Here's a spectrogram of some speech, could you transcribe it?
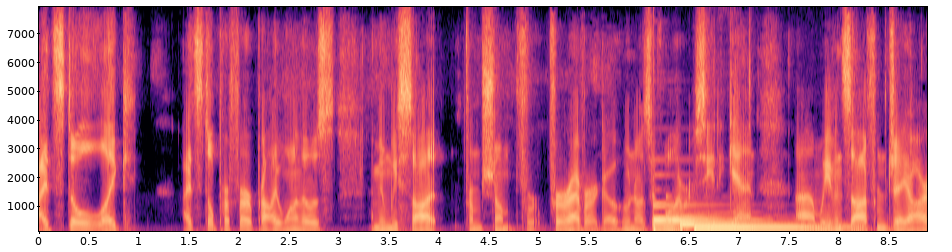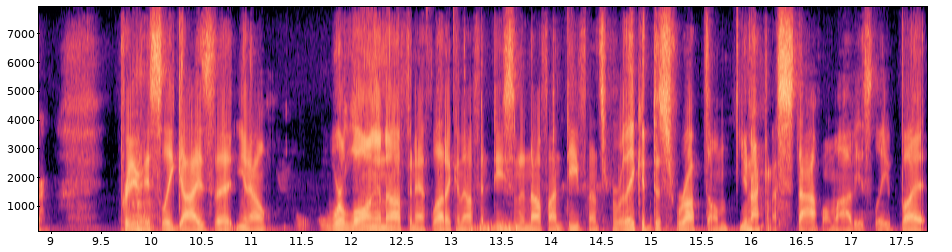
I'd still like, I'd still prefer probably one of those. I mean, we saw it from Shump for, forever ago. Who knows if we'll ever see it again? Um, we even saw it from Jr. previously. Guys that you know were long enough and athletic enough and decent enough on defense where they could disrupt them. You're not going to stop them, obviously, but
